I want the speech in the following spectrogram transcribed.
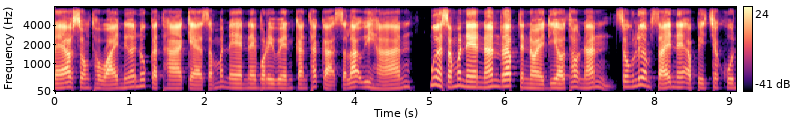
แล้วทรงถวายเนื้อนุกกทาแก่สัมมเนในบริเวณกันทกะสละวิหาร เมื่อสัมมเนรนั้นรับแต่หน่อยเดียวเท่านั้น ทรงเลื่อมใสในอภิชคุณ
